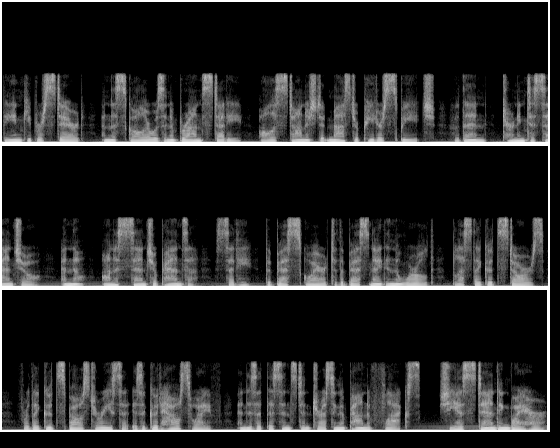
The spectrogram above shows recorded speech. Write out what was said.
the innkeeper stared and the scholar was in a brown study, all astonished at Master Peter's speech, who then, turning to Sancho, "And thou, honest Sancho Panza," said he, "the best squire to the best knight in the world, bless thy good stars, for thy good spouse Teresa is a good housewife, and is at this instant dressing a pound of flax. She has standing by her,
